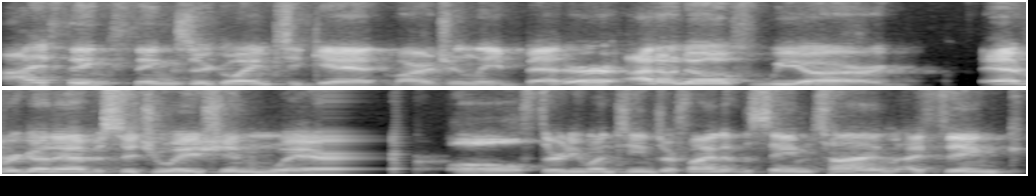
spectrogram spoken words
I think things are going to get marginally better. I don't know if we are ever going to have a situation where all 31 teams are fine at the same time. I think,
